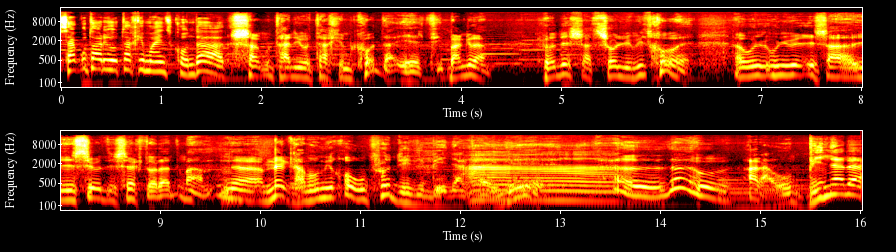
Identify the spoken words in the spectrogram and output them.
საკუთარი ოთახი მაინც ქონდათ? საკუთარი ოთახი მქონდა ერთი მაგრამ როდესაც სოლი ვითხოვე უნივერსიტეტის სექტორატმა მე გამომიყო უფრო დიდი ბინა კაიდი და არა ბინა და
